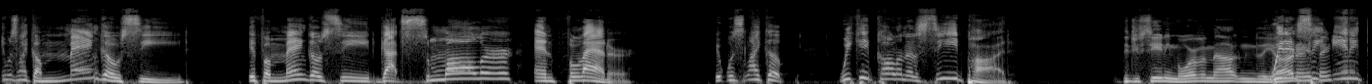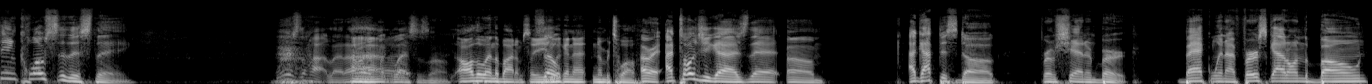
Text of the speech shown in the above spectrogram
It was like a mango seed. If a mango seed got smaller and flatter, it was like a. We keep calling it a seed pod. Did you see any more of them out in the We yard didn't or anything? see anything close to this thing. Where's the hotline? I don't Uh, have my glasses on. all the way in the bottom. So you're So- looking at number 12. All right, I told you guys that um, I got this dog from Shannon Burke back when I first got on the bone,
